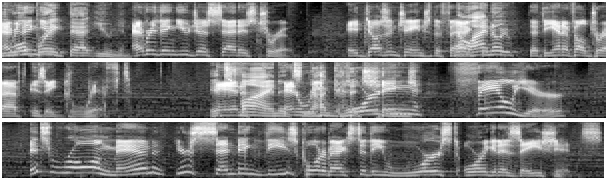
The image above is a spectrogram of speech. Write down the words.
everything won't break you, that union. Everything you just said is true. It doesn't change the fact no, I know. that the NFL draft is a grift. It's and, fine. It's and not going to rewarding change. failure. It's wrong, man. You're sending these quarterbacks to the worst organizations.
